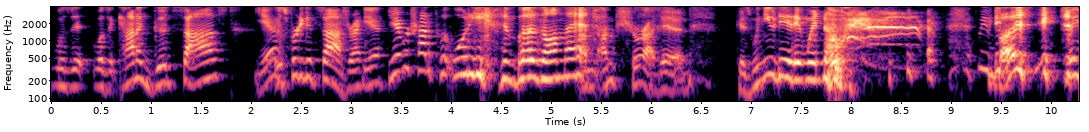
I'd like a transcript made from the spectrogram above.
was it was it kind of good sized? Yeah. it was pretty good size, right? Yeah. Did you ever try to put Woody and Buzz on that? I'm sure I did. Because when you did, it went nowhere. I mean, Buzz. just- it I mean,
